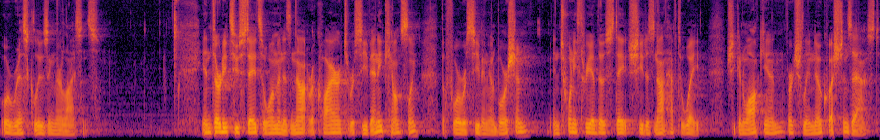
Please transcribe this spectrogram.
or risk losing their license. In 32 states, a woman is not required to receive any counseling before receiving an abortion. In 23 of those states, she does not have to wait she can walk in, virtually no questions asked,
